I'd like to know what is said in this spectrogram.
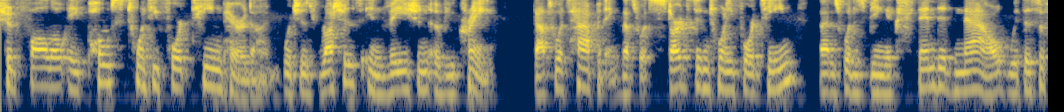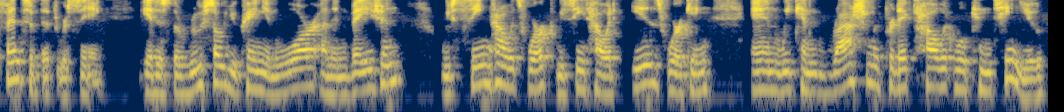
should follow a post 2014 paradigm, which is Russia's invasion of Ukraine. That's what's happening. That's what started in 2014. That is what is being extended now with this offensive that we're seeing. It is the Russo Ukrainian war, an invasion. We've seen how it's worked, we've seen how it is working, and we can rationally predict how it will continue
